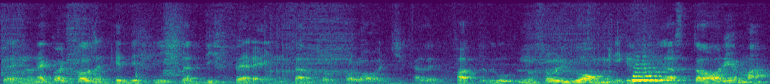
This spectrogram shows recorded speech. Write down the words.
cioè non è qualcosa che definisce la differenza antropologica, non sono gli uomini che fanno la storia, ma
